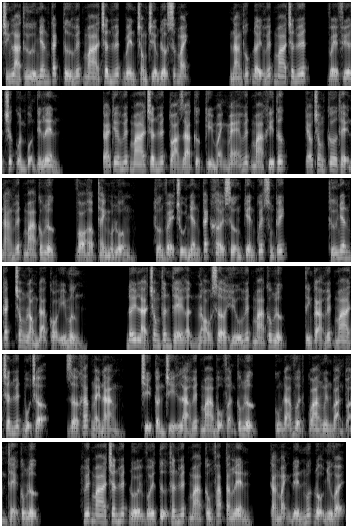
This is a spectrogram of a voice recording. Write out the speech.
Chính là thứ nhân cách từ huyết ma chân huyết bên trong chiếm được sức mạnh. Nàng thúc đẩy huyết ma chân huyết, về phía trước quần quận tiến lên. Cái kêu huyết ma chân huyết tỏa ra cực kỳ mạnh mẽ huyết ma khí tức, kéo trong cơ thể nàng huyết ma công lực, vò hợp thành một luồng, hướng về chủ nhân cách khởi xướng kiên quyết xung kích. Thứ nhân cách trong lòng đã có ý mừng. Đây là trong thân thể ẩn nó sở hữu huyết ma công lực, tính cả huyết ma chân huyết bổ trợ, giờ khác này nàng, chỉ cần chỉ là huyết ma bộ phận công lực, cũng đã vượt qua nguyên bản toàn thể công lực huyết ma chân huyết đối với tự thân huyết ma công pháp tăng lên, càng mạnh đến mức độ như vậy.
